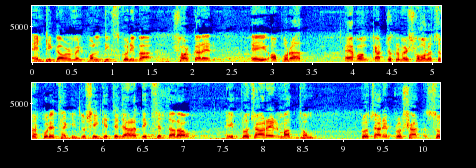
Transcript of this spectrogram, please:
অ্যান্টি গভর্নমেন্ট পলিটিক্স করি বা সরকারের এই অপরাধ এবং কার্যক্রমের সমালোচনা করে থাকি। তো সেই ক্ষেত্রে যারা দেখছেন তারাও এই প্রচারের মাধ্যম। প্রচারে প্রসার, সো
